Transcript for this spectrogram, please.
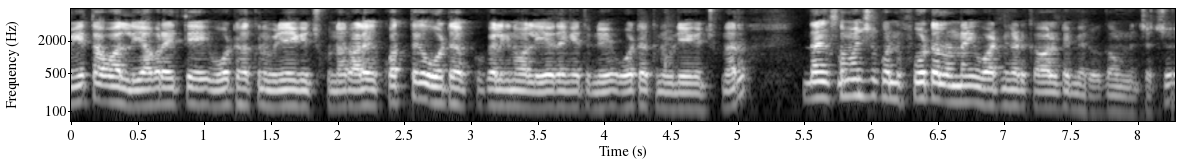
మిగతా వాళ్ళు ఎవరైతే ఓటు హక్కును వినియోగించుకున్నారో అలాగే కొత్తగా ఓటు హక్కు కలిగిన వాళ్ళు ఏ విధంగా అయితే ఓటు హక్కును వినియోగించుకున్నారో దానికి సంబంధించిన కొన్ని ఫోటోలు ఉన్నాయి. వాటిని కూడా కావాలంటే మీరు గమనించవచ్చు.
